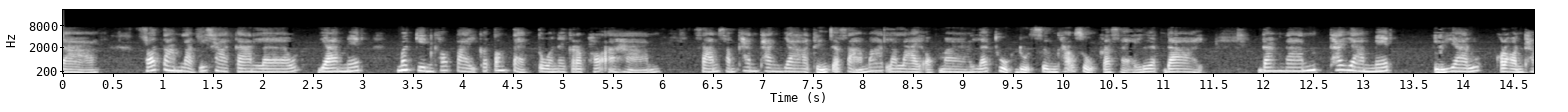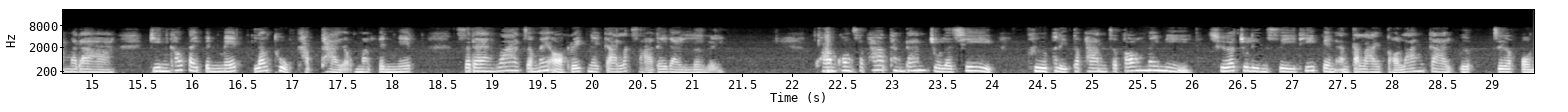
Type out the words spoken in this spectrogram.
ยา เพราะตามหลักวิชาการแล้ว ยาเม็ดเมื่อกินเข้าไปก็ต้องแตกตัวในกระเพาะอาหาร สารสำคัญทางยาถึงจะสามารถละลายออกมา และถูกดูดซึมเข้าสู่กระแสเลือดได้ ดังนั้นถ้ายาเม็ดหรือยาลูกกรอนธรรมดา กินเข้าไปเป็นเม็ด แล้วถูกขับถ่ายออกมาเป็นเม็ด แสดงว่าจะไม่ออกฤทธิ์ในการรักษาใด ๆ เลย ความคงสภาพทางด้านจุลชีพ คือผลิตภัณฑ์จะต้องไม่มีเชื้อจุลินทรีย์ที่เป็นอันตรายต่อร่างกายเจือปน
